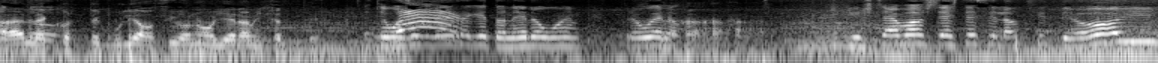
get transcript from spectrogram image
A darle el corte culiado, sí o no, ya era mi gente. Este weón es de reggaetonero, weón. Pero bueno. Aquí estamos. Este es el outfit de hoy.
